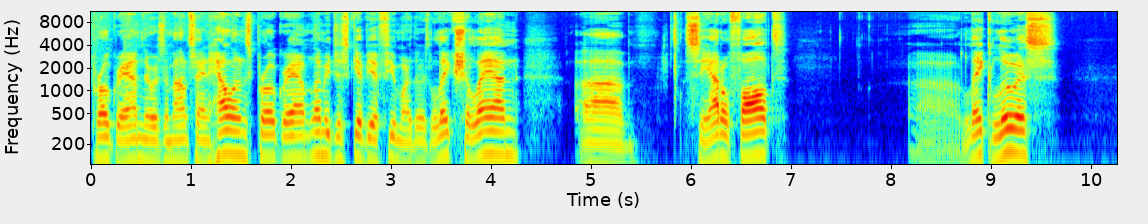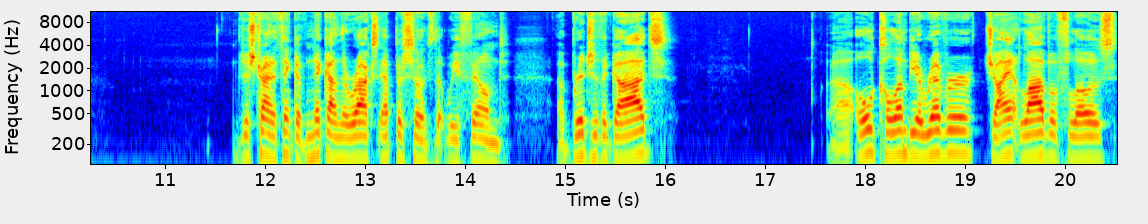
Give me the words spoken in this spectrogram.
program, there was a Mount St. Helens program. Let me just give you a few more. There was Lake Chelan, uh, Seattle Fault, uh, Lake Lewis. I'm just trying to think of Nick on the Rocks episodes that we filmed. A Bridge of the Gods, uh, Old Columbia River, giant lava flows.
